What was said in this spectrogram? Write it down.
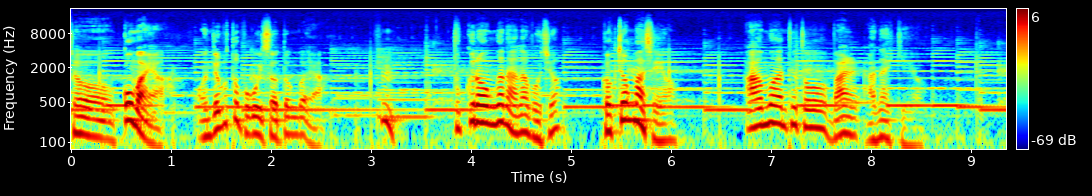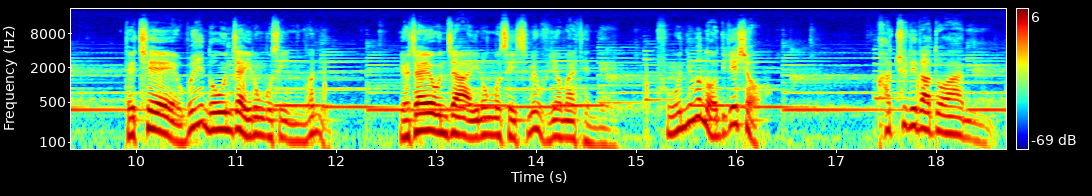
저 꼬마야 언제부터 보고 있었던 거야? 흠 부끄러운 건 아나 보죠? 걱정 마세요. 아무한테도 말 안 할게요. 대체 왜 너 혼자 이런 곳에 있는 거니? 여자애 혼자 이런 곳에 있으면 위험할 텐데 부모님은 어디 계셔? 가출이라도 한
